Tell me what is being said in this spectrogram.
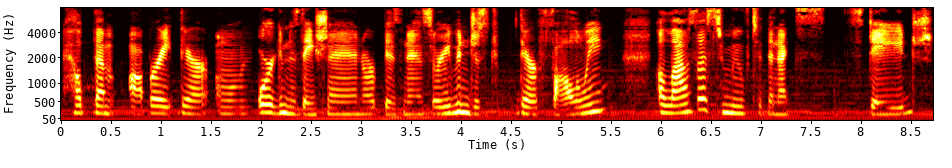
help them operate their own organization or business or even just their following allows us to move to the next stage.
